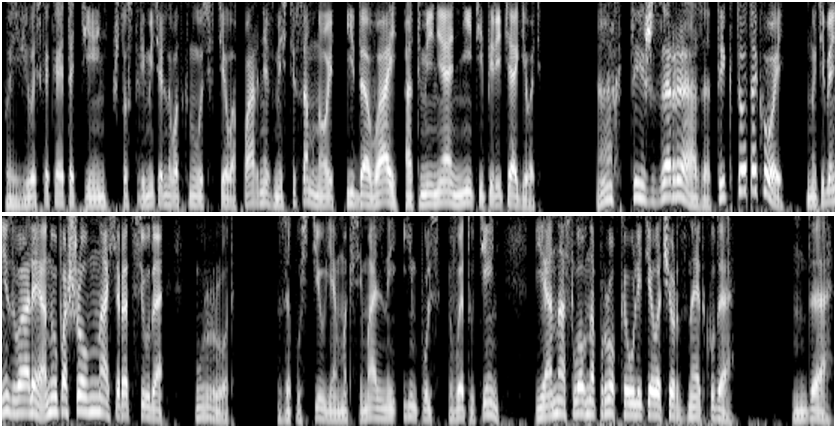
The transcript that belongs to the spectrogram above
Появилась какая-то тень, что стремительно воткнулась в тело парня вместе со мной, и давай от меня нити перетягивать. «Ах ты ж, зараза, ты кто такой? Мы тебя не звали, а ну пошел нахер отсюда! Урод!» Запустил я максимальный импульс в эту тень, и она словно пробка улетела черт знает куда. Да,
